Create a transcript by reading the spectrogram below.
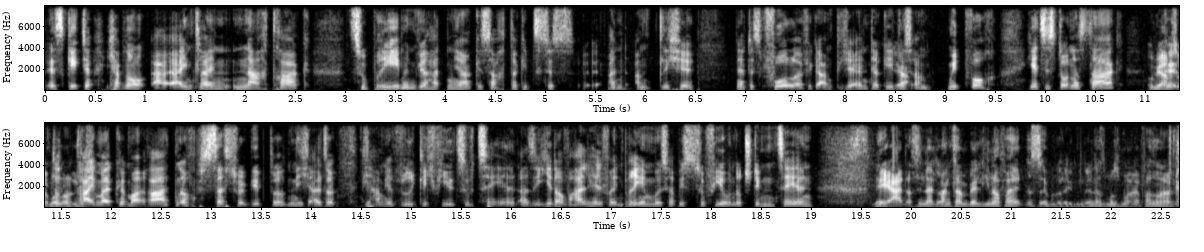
es geht ja. Ich habe noch äh, einen kleinen Nachtrag zu Bremen. Wir hatten ja gesagt, da gibt es das äh, amtliche, ja, das vorläufige amtliche Endergebnis Ja. am Mittwoch. Jetzt ist Donnerstag. Und wir haben's Kö- immer noch nicht. Dreimal können wir raten, ob es das schon gibt oder nicht. Also, die haben ja wirklich viel zu zählen. Also, jeder Wahlhelfer in Bremen muss ja bis zu 400 Stimmen zählen. naja, das sind halt langsam Berliner Verhältnisse in Bremen, ne? das muss man einfach sagen.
